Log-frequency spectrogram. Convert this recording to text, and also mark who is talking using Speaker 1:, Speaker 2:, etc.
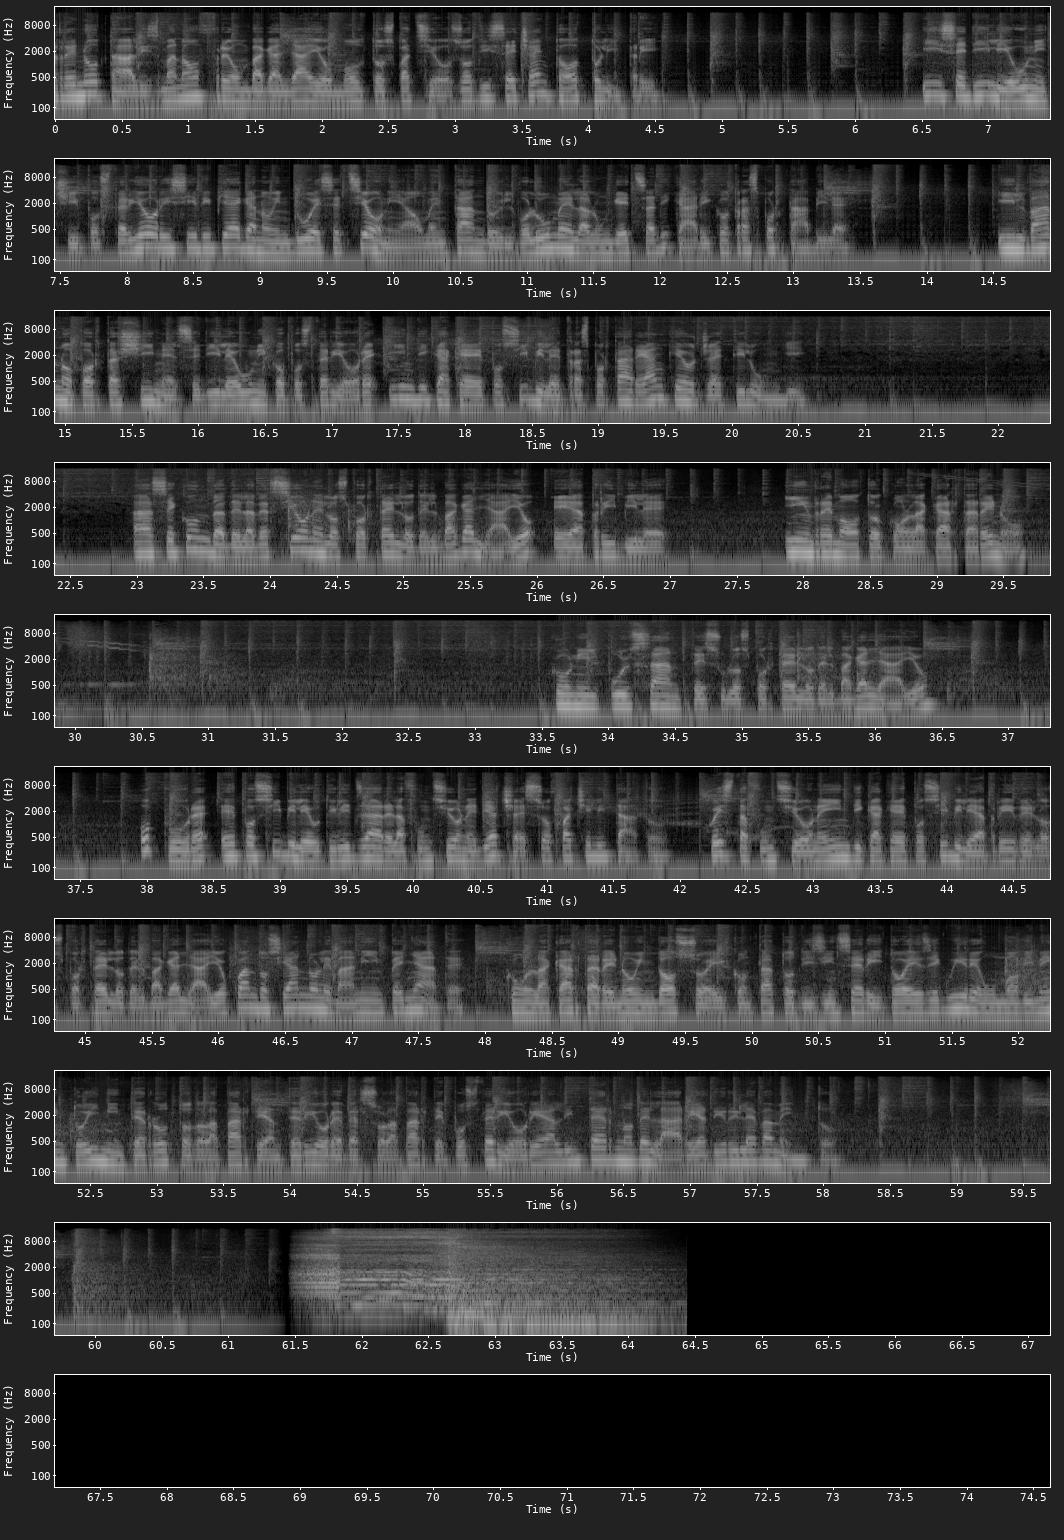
Speaker 1: Renault Talisman offre un bagagliaio molto spazioso di 608 litri. I sedili unici posteriori si ripiegano in due sezioni, aumentando il volume e la lunghezza di carico trasportabile. Il vano portasci nel sedile unico posteriore indica che è possibile trasportare anche oggetti lunghi. A seconda della versione lo sportello del bagagliaio è apribile in remoto con la carta Renault, con il pulsante sullo sportello del bagagliaio, oppure è possibile utilizzare la funzione di accesso facilitato. Questa funzione indica che è possibile aprire lo sportello del bagagliaio quando si hanno le mani impegnate. Con la carta Renault indosso e il contatto disinserito eseguire un movimento ininterrotto dalla parte anteriore verso la parte posteriore all'interno dell'area di rilevamento.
